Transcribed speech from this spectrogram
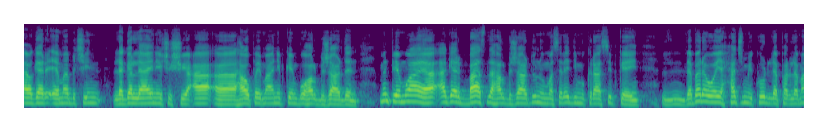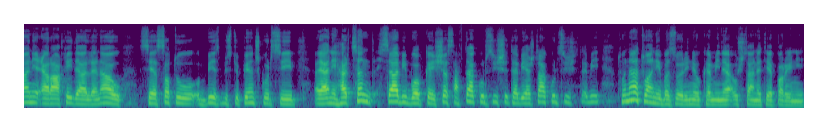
ئەگەر ئێمە بچین لەگەل لایەنێکی شیعە هاوپەیمانانی بکەین بۆ هەڵبژاردن من پێم وایە ئەگەر باس لە هەڵبژاردن و مەسلەی دیموکراسی بکەین لەبەرەوەی حەجمی کورد لە پەرلەمانی عێراقیدا لە ناو 325 کورسی ینی هەرچەند حسابی بۆ بکەی 6 کورسی شتەبی هشتا کورسی شتەبی تۆ ناتوانانی بە زۆری نێو کەمینە ئەو شتانە تێپەڕینی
